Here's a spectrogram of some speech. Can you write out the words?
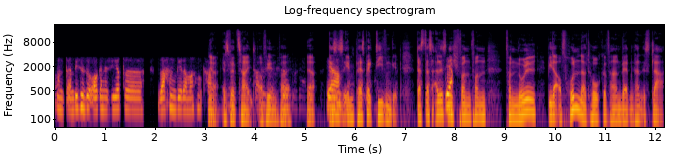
und ein bisschen so organisierte Sachen wieder machen kann. Ja, es wird Zeit, auf jeden Fall. Ja, dass Ja. es eben Perspektiven gibt. Dass das alles Ja. nicht von, von, von null wieder auf 100 hochgefahren werden kann, ist klar.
